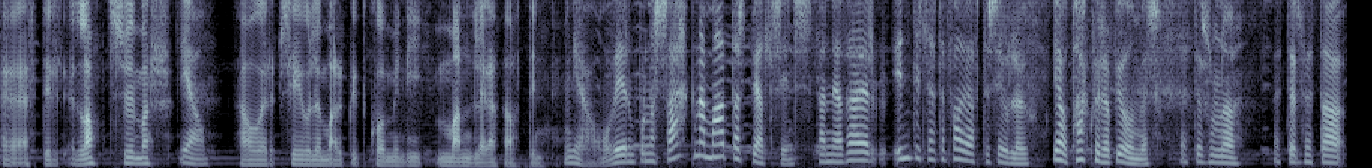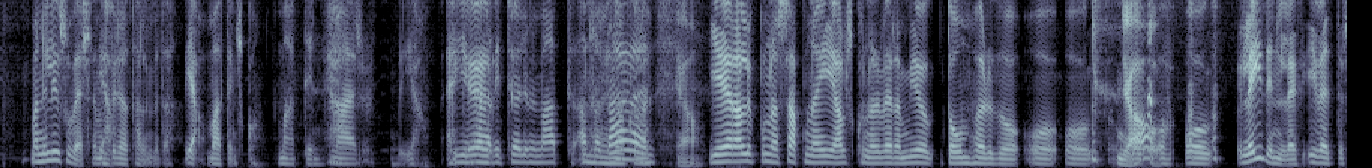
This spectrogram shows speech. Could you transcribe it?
eh, eftir langt sumar. Já, Þá er Sigurlega Margrit komin í mannlega þáttinn. já, og við erum búin að sakna matarspjálsins, þannig að það er indislegt að fá því aftur segulaug. Já, takk fyrir að bjóða mér. Þetta er svona, þetta er þetta, manni líður svo vel þegar maður byrjar að tala um þetta. Já. Matinn sko. Matinn, maður, já, ekki Ég- það að við tölum um mat alla Nei, daga, en Ég er alveg búin að sapna í alls konar vera mjög dómhörð og, og, og, og, og, og leiðinleg í vetur.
